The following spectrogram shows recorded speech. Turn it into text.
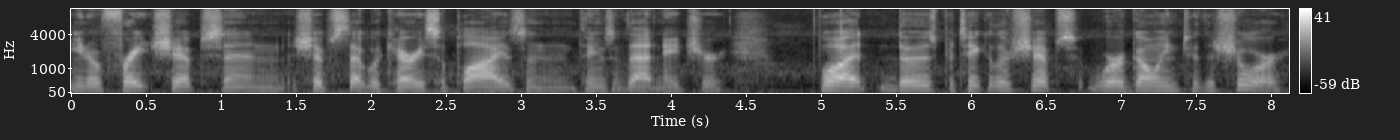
you know freight ships and ships that would carry supplies and things of that nature but those particular ships were going to the shore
